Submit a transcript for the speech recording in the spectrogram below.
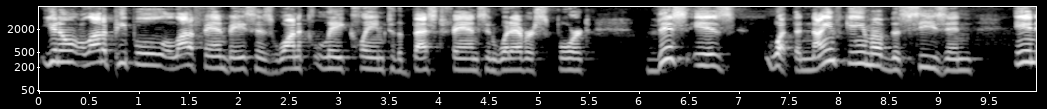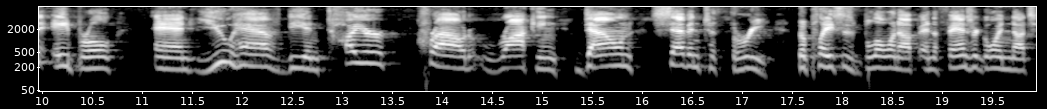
You know, a lot of people, a lot of fan bases want to lay claim to the best fans in whatever sport. This is what the ninth game of the season in April, and you have the entire crowd rocking down seven to three. The place is blowing up, and the fans are going nuts.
